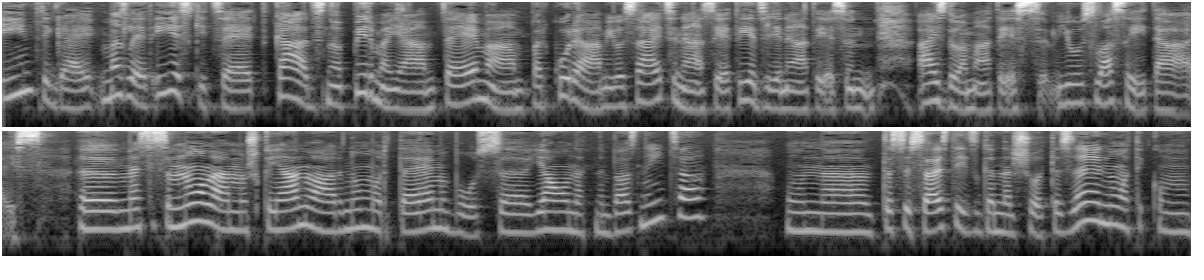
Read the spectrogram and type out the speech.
intrigai mazliet ieskicēt, kādas no pirmajām tēmām, par kurām jūs aicināsiet iedziļināties un aizdomāties jūsu lasītājus. Uh, Mēs esam nolēmuši, ka janvāra numura tēma būs jaunatne baznīcā. Un, uh, tas ir saistīts gan ar šo zēnu notikumu,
